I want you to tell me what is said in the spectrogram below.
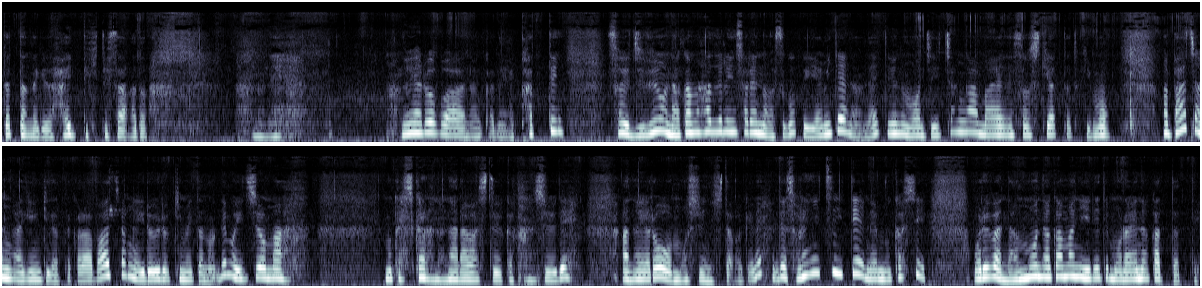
だったんだけど、入ってきてさ、あと、あのね、あの野郎はなんかね勝手にそういう自分を仲間外れにされるのがすごく嫌みたいなのねっていうのもじいちゃんが前葬式あった時も、まあ、ばあちゃんが元気だったからばあちゃんがいろいろ決めたのでも一応まあ昔からの習わしというか慣習であの野郎を喪主にしたわけねでそれについてね昔俺は何も仲間に入れてもらえなかったって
